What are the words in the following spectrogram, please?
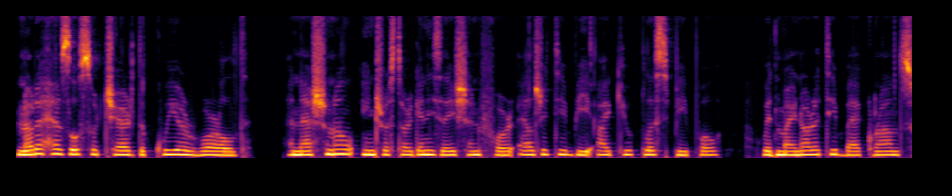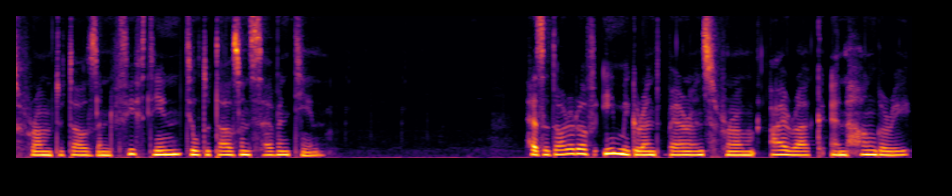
Nora has also chaired the Queer World, a national interest organization for LGBTIQ people with minority backgrounds from 2015 till 2017. As a daughter of immigrant parents from Iraq and Hungary,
